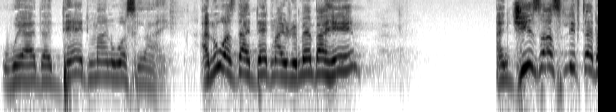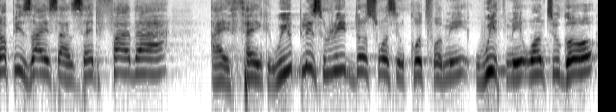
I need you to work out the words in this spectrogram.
where the dead man was lying. And who was that dead man? Remember him? And Jesus lifted up his eyes and said, Father, I thank you. Will you please read those ones in quote for me? With me. Want to go?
